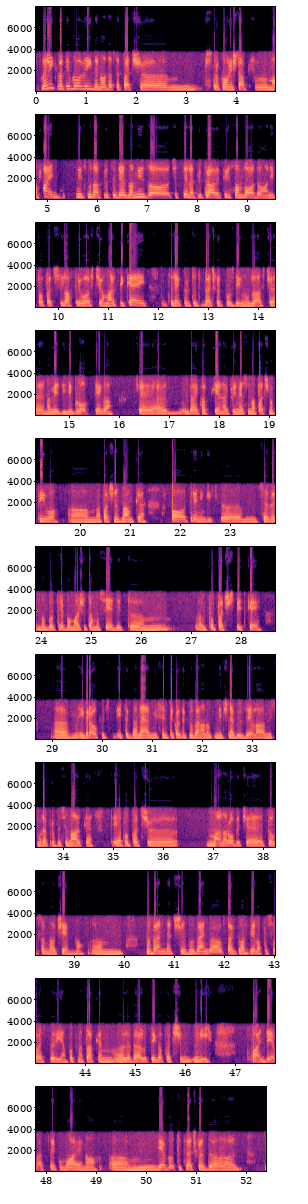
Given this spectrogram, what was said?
Velikrat je bilo videno, da se pač um, strokovni štab ima fajn. Mi smo dosti sedeli za mizo, če cele priprave, pil sem vodo, oni pa pač si lahko privoščijo marsikaj. Selektor tudi večkrat povzdignil glas, če na mizi ni bilo tega, če eh, kdaj kak kenar prinesel napačno pivo, um, napačne znamke po treningih um, se vedno bo treba malo še tam usediti, um, pa pač spet kaj. Um, igralke, itek da ne, mislim, da tako nobena no, nič ne bi vzela, mi smo le profesionalke, je pa pač uh, malo narobe, če to vsem naučem. No. Um, noben neč z nobenega, vsak lahko dela po svoje stvari, ampak na takem uh, levelu tega pač ni. Fajn delati, se po moje. No. Um, je bilo tudi večkrat, da,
